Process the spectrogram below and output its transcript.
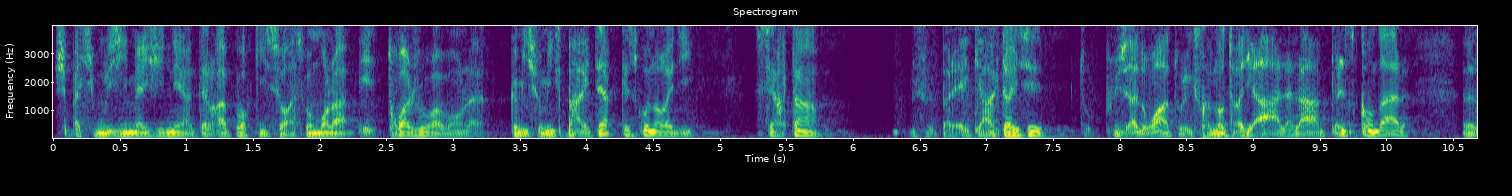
Je ne sais pas si vous imaginez un tel rapport qui sort à ce moment-là, et trois jours avant la commission mixte paritaire, qu'est-ce qu'on aurait dit? Certains, je ne vais pas les caractériser, plus à droite ou à l'extrême droite, auraient dit Ah là là, quel scandale Euh,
